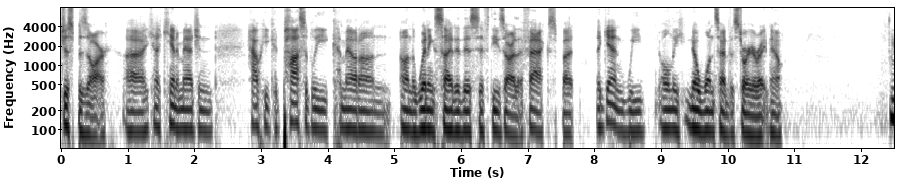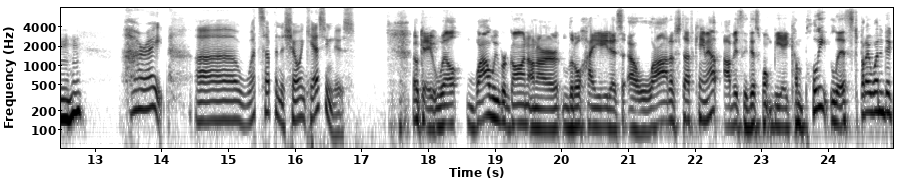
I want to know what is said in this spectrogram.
just bizarre. Uh, I, I can't imagine how he could possibly come out on on the winning side of this if these are the facts. But again, we only know one side of the story right now. Hmm. All right. Uh, what's up in the show and casting news? Okay, well, while we were gone on our little hiatus, a lot of stuff came out. Obviously, this won't be a complete list, but I wanted to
